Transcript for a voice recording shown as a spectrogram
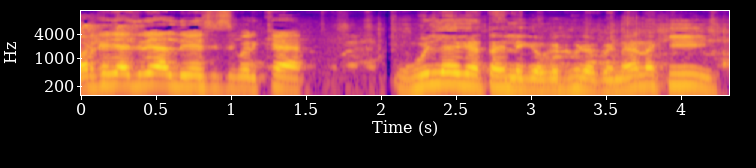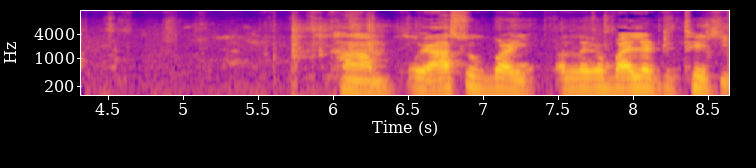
ওর কে যাই রিয়াল দিবে এসএসসি পরীক্ষা ভুলে গে তাহলে কি ওকে ঢুঁড়ে পেনে নাকি? থাম ওই আসুক বাড়ি। ওর লাগে বাইলেট থেয়েছি।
